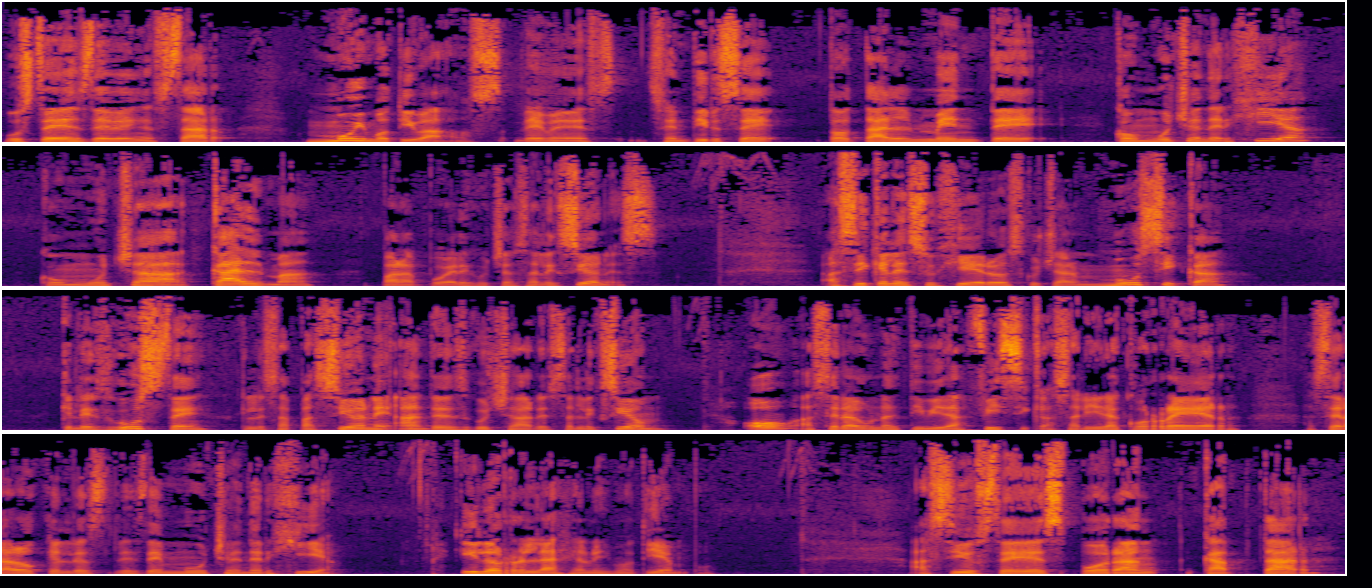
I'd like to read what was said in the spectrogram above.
Ustedes deben estar muy motivados, deben sentirse totalmente con mucha energía, con mucha calma para poder escuchar esas lecciones. Así que les sugiero escuchar música que les guste, que les apasione antes de escuchar esta lección. O hacer alguna actividad física, salir a correr, hacer algo que les, les dé mucha energía y los relaje al mismo tiempo. Así ustedes podrán captar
